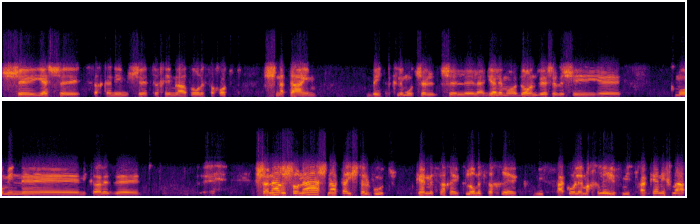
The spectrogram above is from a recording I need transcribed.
שיש אה, שחקנים שצריכים לעבור לפחות שנתיים בהתאקלמות של, של להגיע למועדון, ויש איזושהי, אה, כמו מין, אה, נקרא לזה, שנה ראשונה, שנת ההשתלבות. כן משחק, לא משחק, משחק עולה מחליף, משחק כן נכנס.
